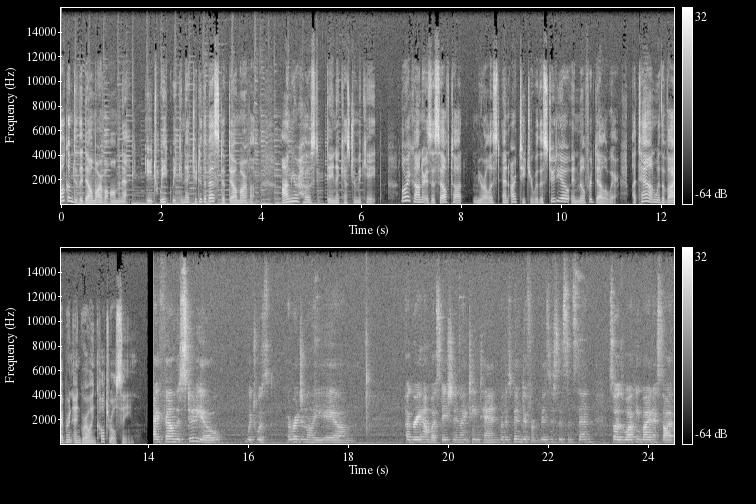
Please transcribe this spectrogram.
Welcome to the Delmarva Almanac. Each week we connect you to the best of Delmarva. I'm your host, Dana Kester McCabe. Lori Conner is a self taught muralist and art teacher with a studio in Milford, Delaware, a town with a vibrant and growing cultural scene. I found the studio, which was originally a, um, a Greyhound bus station in 1910, but it's been different businesses since then. So I was walking by and I saw it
